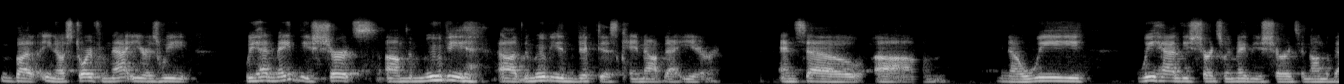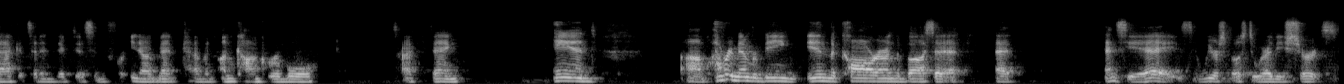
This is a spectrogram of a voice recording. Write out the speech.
but you know, a story from that year is we we had made these shirts. Um, the movie uh, the movie Invictus came out that year, and so um, you know we we had these shirts. We made these shirts, and on the back it said Invictus, and for, you know it meant kind of an unconquerable type thing. And um, I remember being in the car or on the bus at, at NCAAs, and we were supposed to wear these shirts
